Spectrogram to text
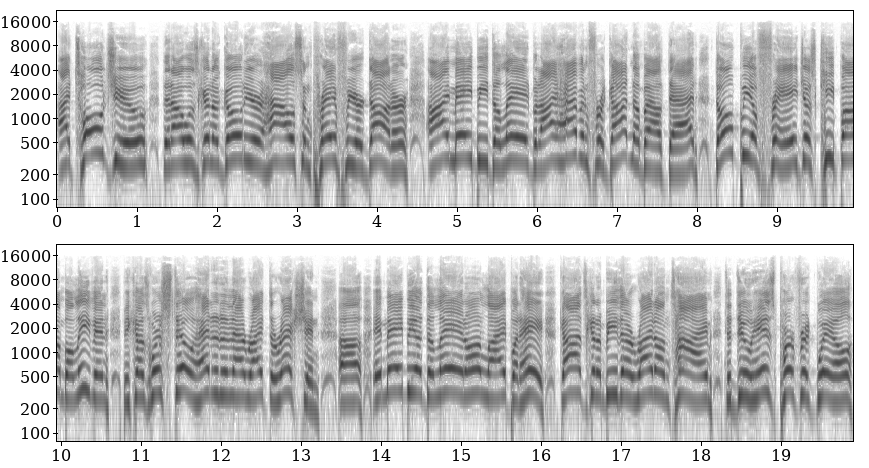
I told you that I was going to go to your house and pray for your daughter. I may be delayed, but I haven't forgotten about that. Don't be afraid. Just keep on believing because we're still headed in that right direction. Uh, it may be a delay in our life, but hey, God's going to be there right on time to do His perfect will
